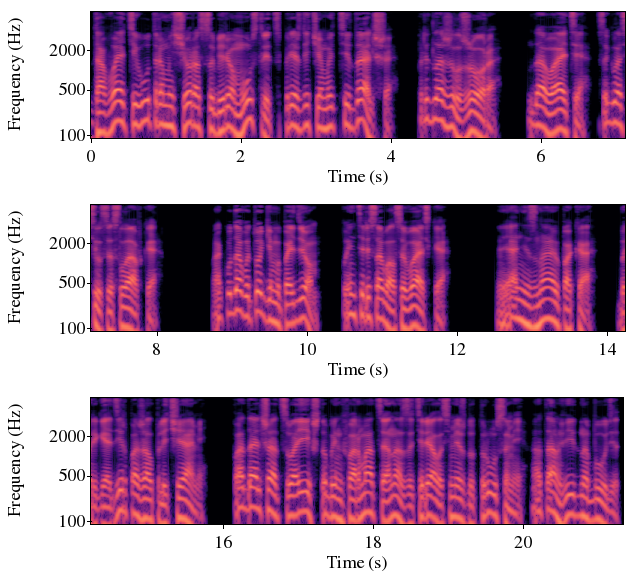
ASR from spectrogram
Давайте утром еще раз соберем устриц, прежде чем идти дальше», — предложил Жора. «Давайте», — согласился Славка. «А куда в итоге мы пойдем?» — поинтересовался Васька. «Я не знаю пока». Бригадир пожал плечами. «Подальше от своих, чтобы информация о нас затерялась между трусами, а там видно будет.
